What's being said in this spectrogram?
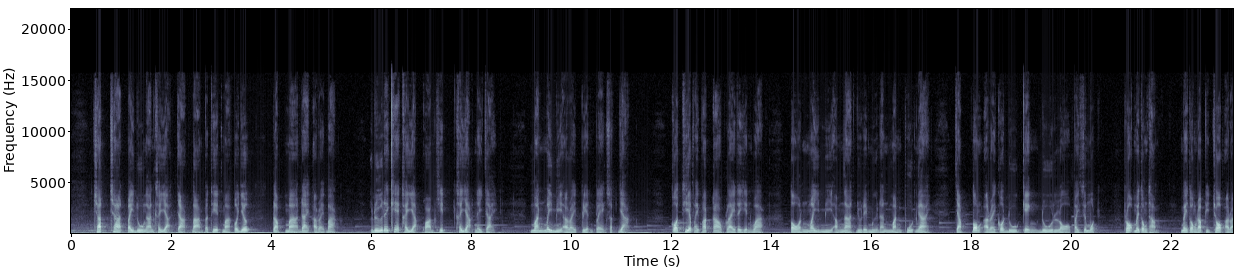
ำชัดชาติไปดูงานขยะจากต่างประเทศมาก็เยอะ กลับมาได้อะไรบ้าง หรือได้แค่ขยะความคิดขยะในใจ มันไม่มีอะไรเปลี่ยนแปลงสักอย่าง ก็เทียบให้พักก้าวไกลได้เห็นว่า ตอนไม่มีอำนาจอยู่ในมือนั้นมันพูดง่าย จับต้องอะไรก็ดูเก่งดูหล่อไปเสียหมด เพราะไม่ต้องทำไม่ต้องรับผิดชอบอะไร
